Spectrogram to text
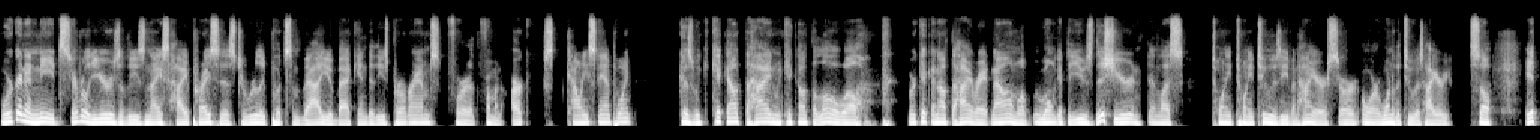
we're going to need several years of these nice high prices to really put some value back into these programs for from an ARC county standpoint. Because we kick out the high and we kick out the low. Well, we're kicking out the high right now, and we won't get to use this year unless 2022 is even higher, or or one of the two is higher. So it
